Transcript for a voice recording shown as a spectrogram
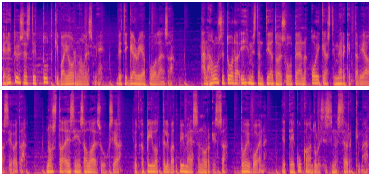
Erityisesti tutkiva journalismi veti Garya puoleensa – hän halusi tuoda ihmisten tietoisuuteen oikeasti merkittäviä asioita, nostaa esiin salaisuuksia, jotka piilottelivat pimeässä nurkissa, toivoen, ettei kukaan tulisi sinne sörkkimään.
